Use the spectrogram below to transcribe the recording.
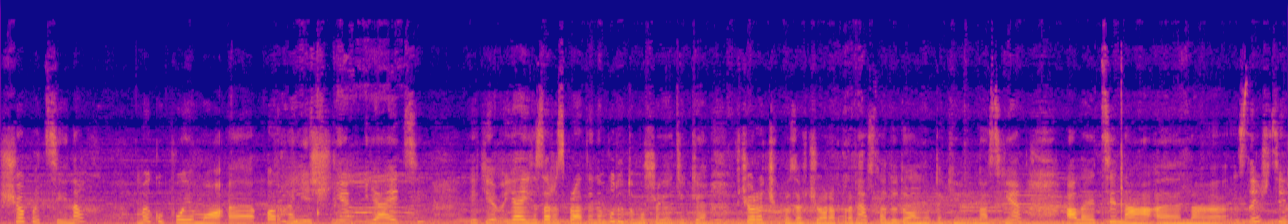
Що по цінах? Ми купуємо е, органічні яйці, які я їх зараз брати не буду, тому що я тільки вчора чи позавчора принесла додому. Такі в нас є. Але ціна е, на знижці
